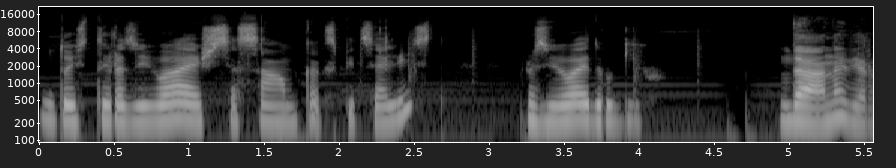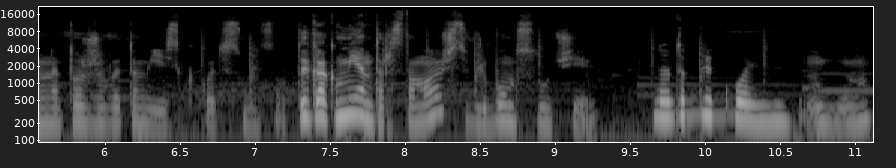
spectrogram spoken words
Ну, то есть ты развиваешься сам как специалист, развивая других. Да, наверное, тоже в этом есть какой-то смысл. Ты как ментор становишься в любом случае. Ну, это прикольно. Mm-hmm.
